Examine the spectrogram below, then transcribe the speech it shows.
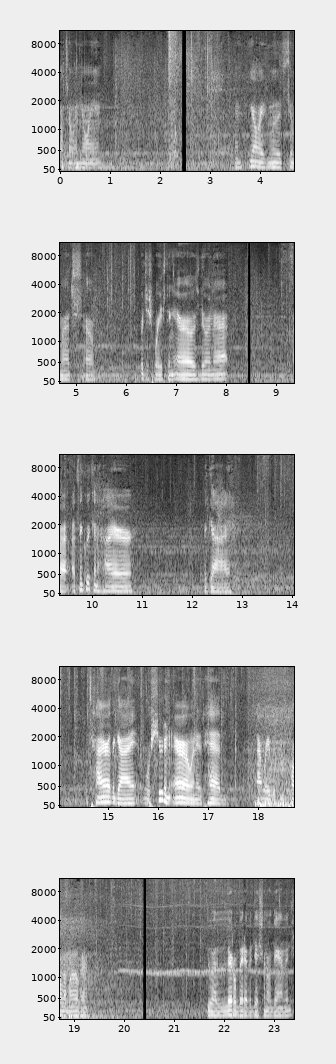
Also annoying. He always moves too much, so we're just wasting arrows doing that. Alright, I think we can hire the guy. Let's hire the guy. We'll shoot an arrow in his head. That way we can pull him over. Do a little bit of additional damage.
